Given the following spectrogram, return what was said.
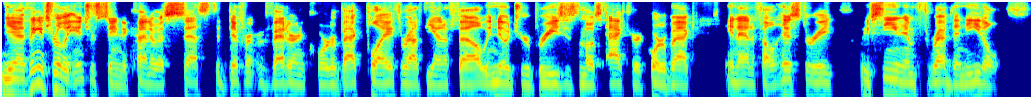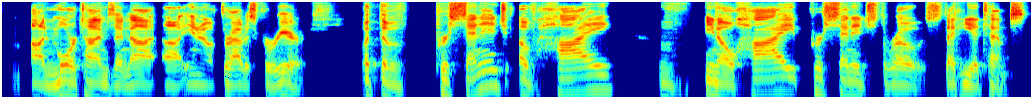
Yeah, I think it's really interesting to kind of assess the different veteran quarterback play throughout the NFL. We know Drew Brees is the most accurate quarterback in NFL history. We've seen him thread the needle on more times than not, uh, you know, throughout his career. But the percentage of high, you know, high percentage throws that he attempts,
